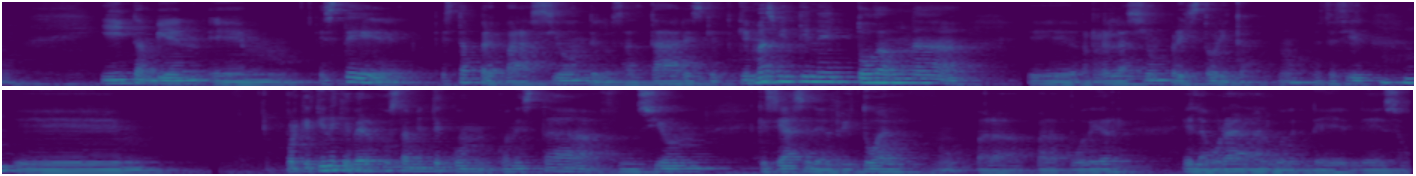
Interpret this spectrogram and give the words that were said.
¿no? Y también eh, este esta preparación de los altares, que, que más bien tiene toda una eh, relación prehistórica, ¿no? Es decir, uh -huh. eh, porque tiene que ver justamente con, con, esta función que se hace del ritual, ¿no? Para, para poder elaborar algo de, de, de, eso.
